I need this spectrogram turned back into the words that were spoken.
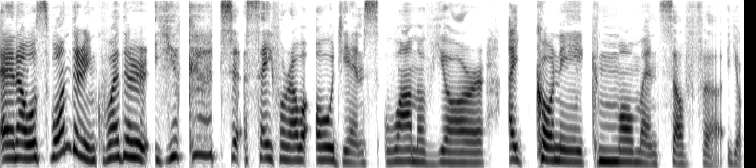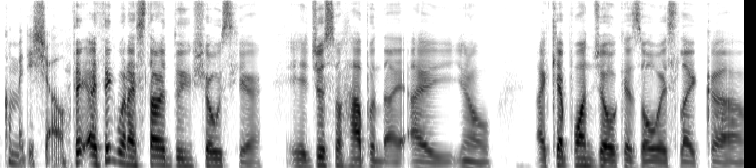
And I was wondering whether you could say for our audience one of your iconic moments of uh, your comedy show. I think when I started doing shows here, it just so happened I, I you know, I kept one joke as always, like uh,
